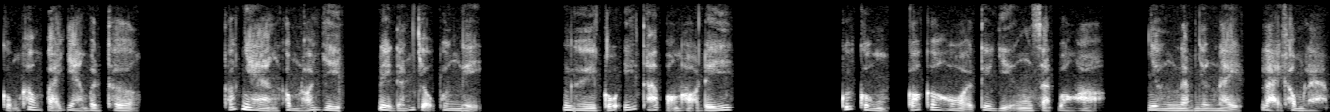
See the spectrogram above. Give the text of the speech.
cũng không phải dạng bình thường. Thoát nhàng không nói gì, đi đến chỗ quân nghị. Người cố ý thả bọn họ đi. Cuối cùng có cơ hội tiêu diện sạch bọn họ, nhưng nam nhân này lại không làm.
